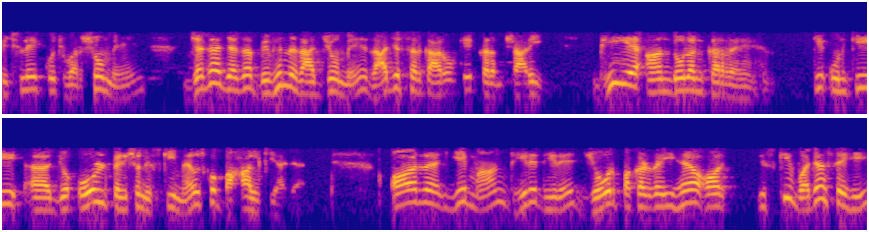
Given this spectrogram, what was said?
पिछले कुछ वर्षों में जगह जगह विभिन्न राज्यों में राज्य सरकारों के कर्मचारी भी ये आंदोलन कर रहे हैं कि उनकी जो ओल्ड पेंशन स्कीम है उसको बहाल किया जाए। और ये मांग धीरे धीरे ज़ोर पकड़ रही है और इसकी वजह से ही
